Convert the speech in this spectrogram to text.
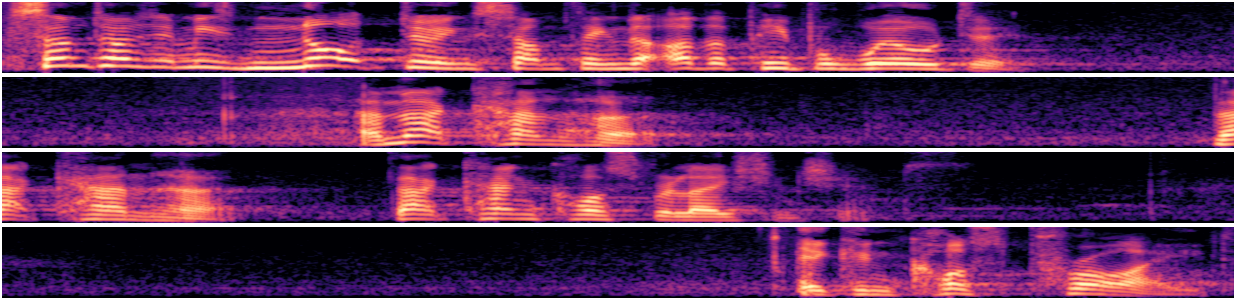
Sometimes it means not doing something that other people will do. And that can hurt. That can hurt. That can cost relationships. It can cost pride.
